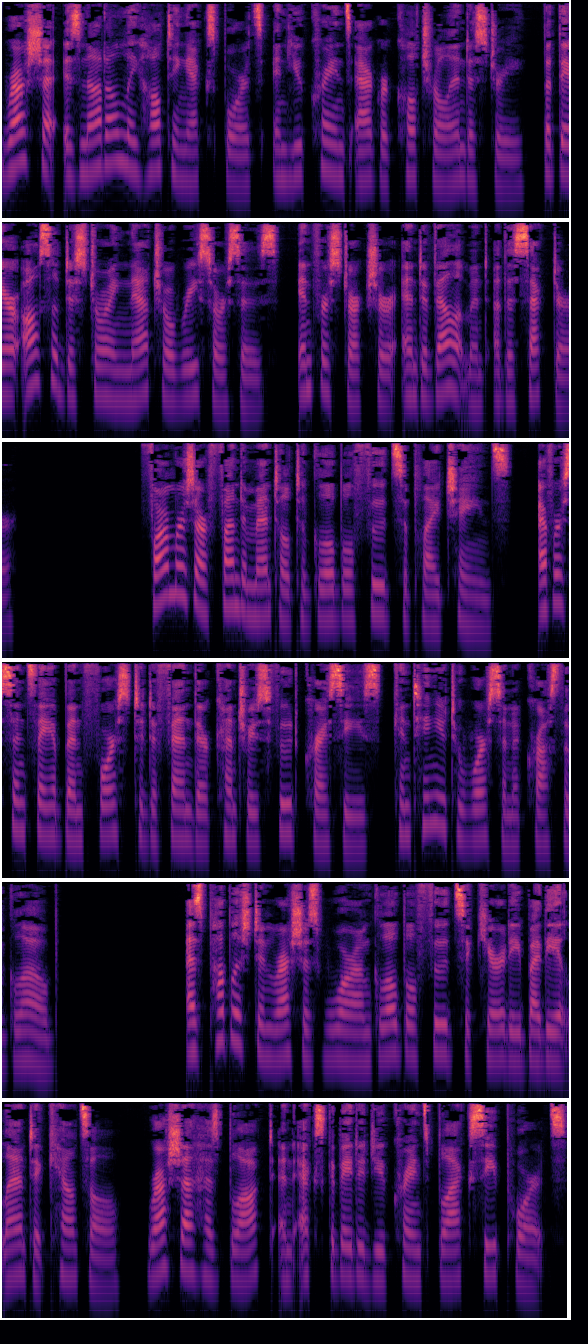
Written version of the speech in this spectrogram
Russia is not only halting exports in Ukraine's agricultural industry, but they are also destroying natural resources, infrastructure and development of the sector. Farmers are fundamental to global food supply chains, ever since they have been forced to defend their country's food crises, continue to worsen across the globe. As published in Russia's War on Global Food Security by the Atlantic Council, Russia has blocked and excavated Ukraine's Black Sea ports,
